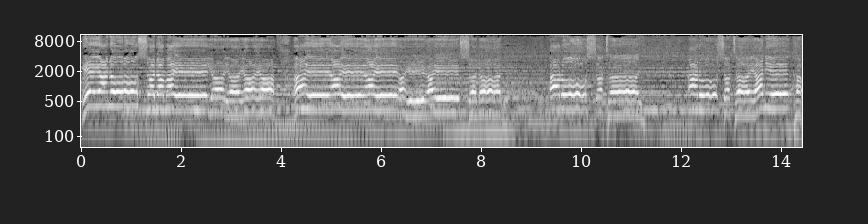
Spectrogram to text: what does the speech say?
Eyano sadabae ya ya ya ya. Ae ae ae ae ae sadado. Aro satai. Aro satai anieka.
